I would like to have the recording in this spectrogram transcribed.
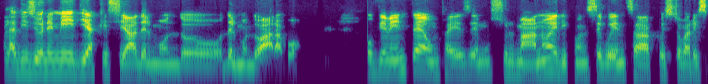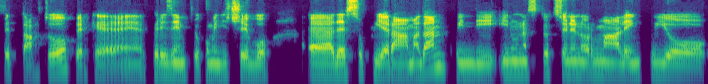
la visione media che si ha del mondo, del mondo arabo. Ovviamente è un paese musulmano e di conseguenza questo va rispettato perché, per esempio, come dicevo, eh, adesso qui è Ramadan, quindi in una situazione normale in cui io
